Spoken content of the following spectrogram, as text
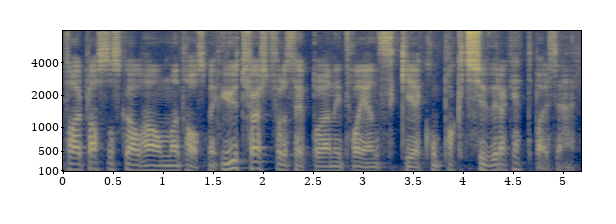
tar plass, så skal han ta oss med ut først for å se på en italiensk kompakt SUV-rakett. Bare se her.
